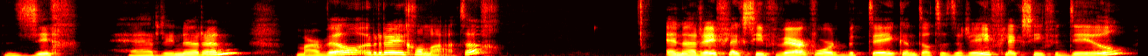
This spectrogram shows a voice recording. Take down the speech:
Zich herinneren, maar wel regelmatig. En een reflexief werkwoord betekent dat het reflexieve deel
